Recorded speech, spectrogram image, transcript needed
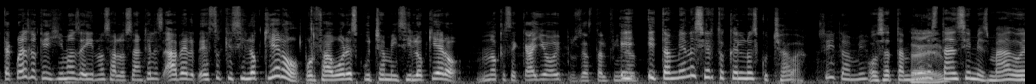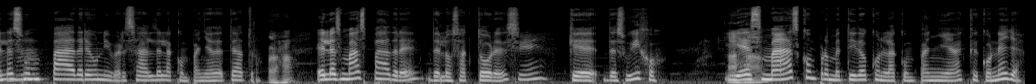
¿te acuerdas lo que dijimos de irnos a Los Ángeles? A ver, esto que sí lo quiero, por favor escúchame y sí lo quiero. No que se cayó y pues ya hasta el final. y también es cierto que él no escuchaba. Sí, también. O sea, también Eh. está ensimismado. Él es Ujú. un padre universal de la compañía de teatro. Ajá. Él es más padre de los actores que de su hijo. Y Ajá. es más comprometido con la compañía que con ella.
